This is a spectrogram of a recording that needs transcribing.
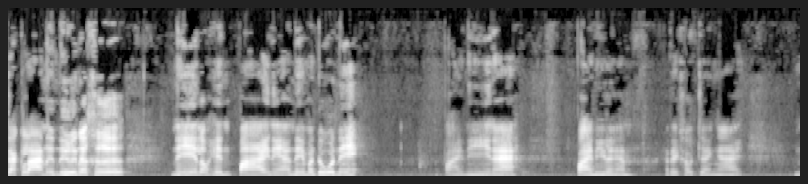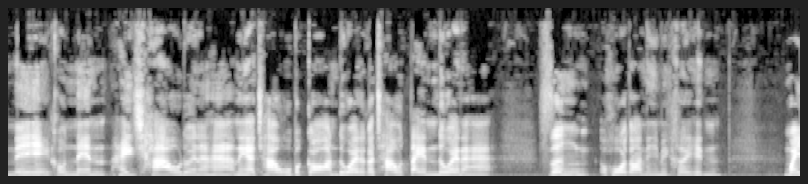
จากร้านอื่นๆก็คือ นี่เราเห็นป้ายเนี่ยนี่มาดูนนี้ ป้ายนี้นะ ป้ายนี้แล้วกันจะได้เข้าใจง่าย นี่เขาเน้นให้เช่าด้วยนะฮะเนี่ยเช่าอุปกรณ์ด้วยแล้วก็เช่าเต็นท์ด้วยนะฮะซึ่งโอ้โหตอนนี้ไม่เคยเห็น ไม่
